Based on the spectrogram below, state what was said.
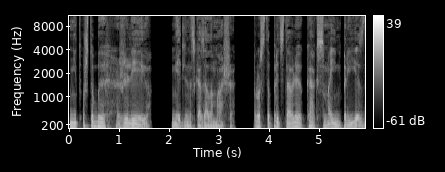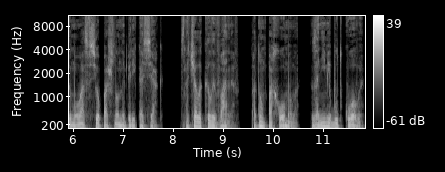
Не то чтобы жалею, медленно сказала Маша. Просто представляю, как с моим приездом у вас все пошло наперекосяк. Сначала Колыванов, потом Пахомова, за ними Будковы.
